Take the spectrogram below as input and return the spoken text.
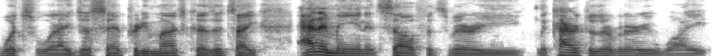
which what I just said pretty much because it's like anime in itself. It's very the characters are very white,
